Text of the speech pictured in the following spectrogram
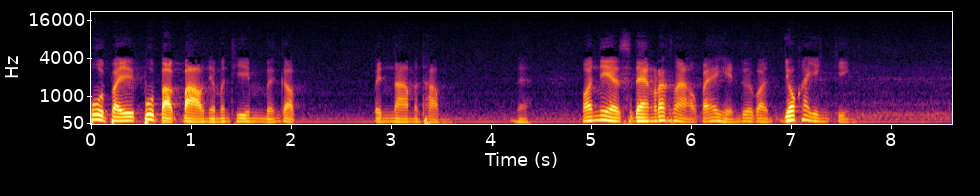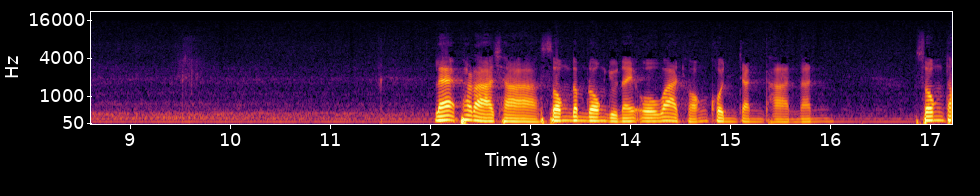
พูดไปพูดปากเปล่าเนี่ยมันทีมเหมือนกับเป็นนามธรรมนะเพราะเนี่ยแสดงลักษณะออกไปให้เห็นด้วยว่ายกให้จริง ๆ และพระราชาทรงดำรงอยู่ในโอวาทของคนจันทานนั้น ทรงท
